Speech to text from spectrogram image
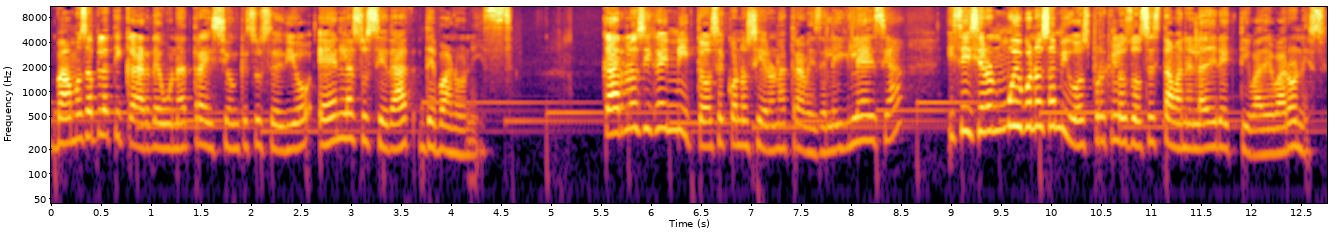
Vamos a platicar de una traición que sucedió en la sociedad de varones. Carlos y Jaimito se conocieron a través de la iglesia y se hicieron muy buenos amigos porque los dos estaban en la directiva de varones.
